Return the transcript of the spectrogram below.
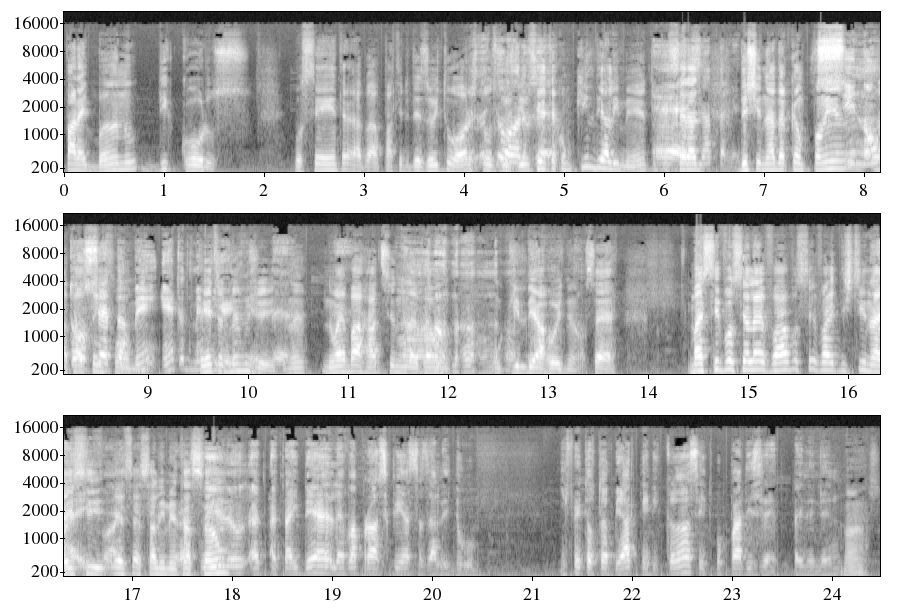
Paraibano de Coros. Você entra a partir de 18 horas, 18 todos os dias, horas, você é. entra com um quilo de alimento, É, que será exatamente. destinado à campanha Se não Natal trouxer também, entra do mesmo Entra do jeito, mesmo né? jeito, É. né? Não é barrado se não, Não, levar um, não, um quilo de arroz, não, certo? Mas se você levar, você vai destinar Aí esse, vai. essa, essa alimentação. A, a- ideia é levar para as crianças ali do enfeita o tambiá, que tem de câncer, e para dizer, tá entendendo? Mas,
